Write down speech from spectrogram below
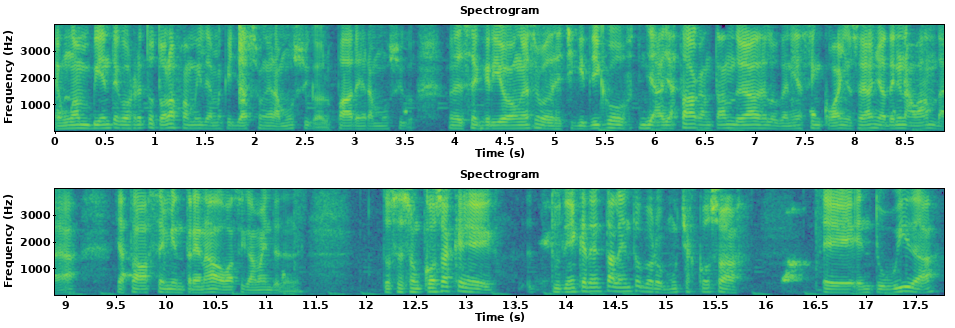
en un ambiente correcto. Toda la familia de Michael Jackson era música, los padres eran músicos. Él se crió en eso, desde chiquitico ya, ya estaba cantando, ya desde lo tenía 5 años, 6 años, ya tenía una banda, ya, ya estaba semi entrenado básicamente. Entonces son cosas que tú tienes que tener talento, pero muchas cosas eh, en tu vida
